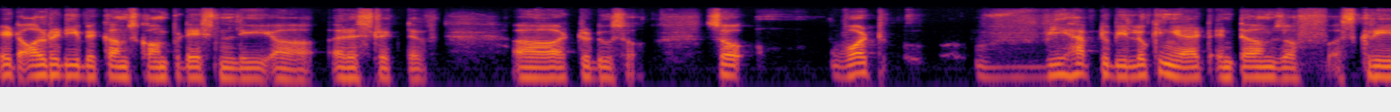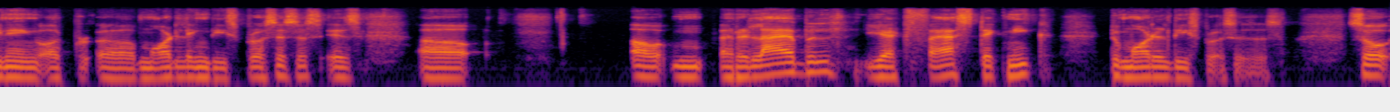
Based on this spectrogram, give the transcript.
it already becomes computationally uh, restrictive to do so. So what we have to be looking at in terms of screening or uh, modeling these processes is uh, a, reliable yet fast technique to model these processes. So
